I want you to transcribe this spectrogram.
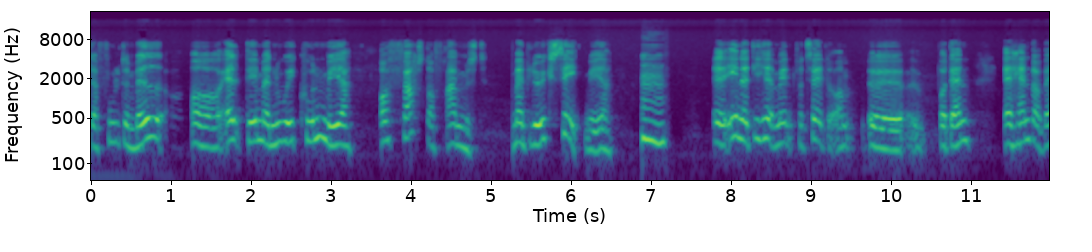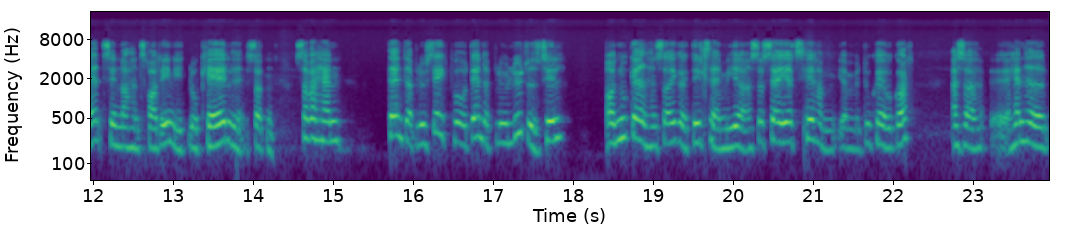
der fulgte med, og alt det, man nu ikke kunne mere. Og først og fremmest, man blev ikke set mere. Mm. En af de her mænd fortalte om, øh, hvordan at han var vant til, når han trådte ind i et lokale, sådan, så var han den, der blev set på, den, der blev lyttet til, og nu gad han så ikke at deltage mere, og så sagde jeg til ham, jamen du kan jo godt, altså øh, han havde,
